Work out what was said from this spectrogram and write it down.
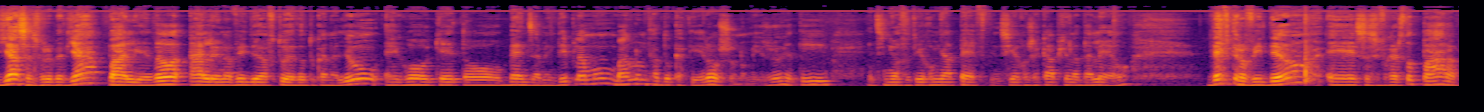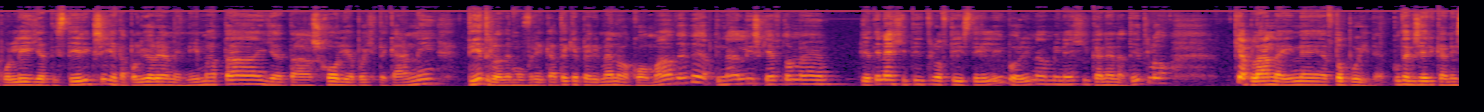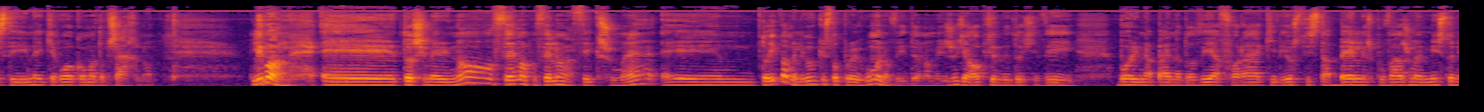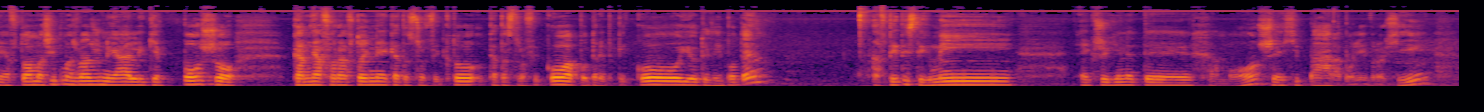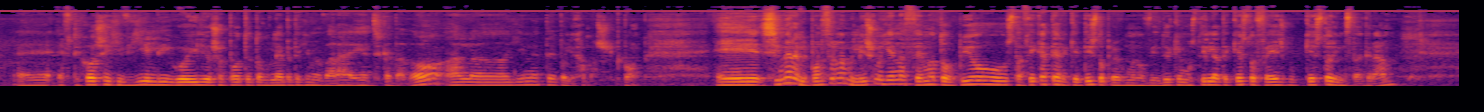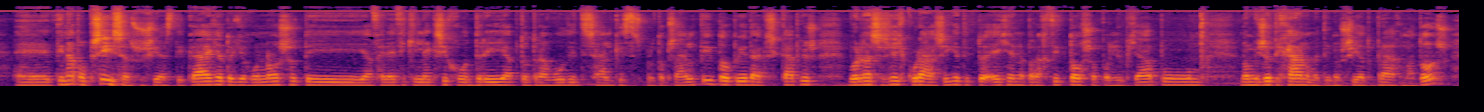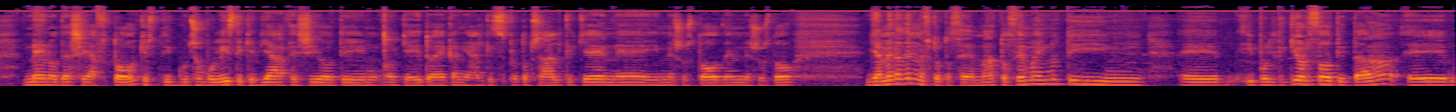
Γεια σας βρε παιδιά, πάλι εδώ, άλλο ένα βίντεο αυτού εδώ του καναλιού. Εγώ και το Benjamin δίπλα μου, μάλλον θα το καθιερώσω νομίζω Γιατί έτσι νιώθω ότι έχω μια απεύθυνση, έχω σε κάποιον να τα λέω. Δεύτερο βίντεο, ε, σας ευχαριστώ πάρα πολύ για τη στήριξη, για τα πολύ ωραία μηνύματα, για τα σχόλια που έχετε κάνει. Τίτλο δεν μου βρήκατε και περιμένω ακόμα, βέβαια απ' την άλλη σκέφτομαι γιατί να έχει τίτλο αυτή η στήλη, μπορεί να μην έχει κανένα τίτλο και απλά να είναι αυτό που είναι, που δεν ξέρει κανείς τι είναι και εγώ ακόμα το ψάχνω. Λοιπόν, ε, το σημερινό θέμα που θέλω να θίξουμε, ε, το είπαμε λίγο και στο προηγούμενο βίντεο νομίζω, για όποιον δεν το έχει δει μπορεί να πάει να το δει αφορά κυρίως τις ταμπέλες που βάζουμε εμείς στον εαυτό μας ή που μας βάζουν οι άλλοι και πόσο καμιά φορά αυτό είναι καταστροφικό, καταστροφικό αποτρεπτικό ή οτιδήποτε. Αυτή τη στιγμή Έξω γίνεται χαμός, έχει πάρα πολύ βροχή. Ε, ευτυχώς έχει βγει λίγο ήλιος οπότε τον βλέπετε και με βαράει έτσι κατά εδώ, αλλά γίνεται πολύ χαμός. Λοιπόν, ε, σήμερα λοιπόν θέλω να μιλήσουμε για ένα θέμα το οποίο σταθήκατε αρκετοί στο προηγούμενο βίντεο και μου στείλατε και στο facebook και στο instagram ε, την άποψή σας ουσιαστικά για το γεγονός ότι αφαιρέθηκε η λέξη χοντρή από το τραγούδι της Άλκης της Πρωτοψάλτη το οποίο εντάξει κάποιος μπορεί να σας έχει κουράσει γιατί το έχει αναπαραχθεί τόσο πολύ πια που νομίζω ότι χάνουμε την ουσία του πράγματος μένοντας σε αυτό και στην κουτσομπολίστικη διάθεση ότι οκ το έκανε η Άλκηστις Πρωτοψάλτη και ναι είναι σωστό δεν είναι σωστό για μένα δεν είναι αυτό το θέμα. Το θέμα είναι ότι ε, η πολιτική ορθότητα ε,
